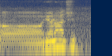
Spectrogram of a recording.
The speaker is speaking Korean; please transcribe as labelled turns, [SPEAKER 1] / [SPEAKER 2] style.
[SPEAKER 1] 어, 또 연화준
